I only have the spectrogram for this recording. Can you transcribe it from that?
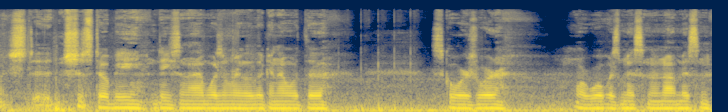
It should still be decent. I wasn't really looking at what the scores were or what was missing and not missing.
